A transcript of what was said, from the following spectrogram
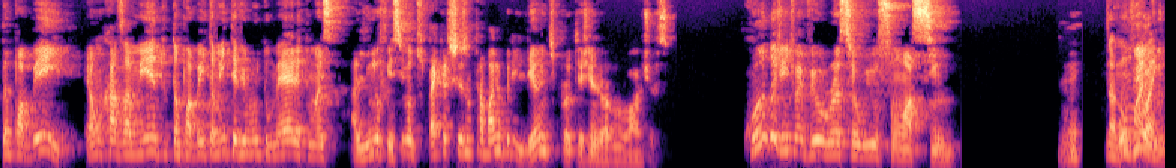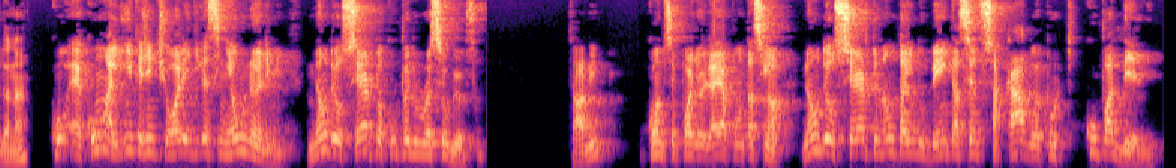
Tampa Bay, é um casamento, Tampa Bay também teve muito mérito, mas a linha ofensiva dos Packers fez um trabalho brilhante protegendo o Aaron Rodgers. Quando a gente vai ver o Russell Wilson assim? Não, não viu ainda, né? é com uma linha que a gente olha e diga assim, é unânime. Não deu certo, a culpa é do Russell Wilson. Sabe? Quando você pode olhar e apontar assim, ó, não deu certo, não tá indo bem, tá sendo sacado, é por culpa dele.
